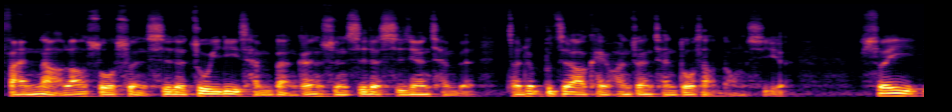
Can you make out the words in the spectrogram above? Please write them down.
烦恼，然后所损失的注意力成本跟损失的时间成本，早就不知道可以换算成多少东西了。所以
